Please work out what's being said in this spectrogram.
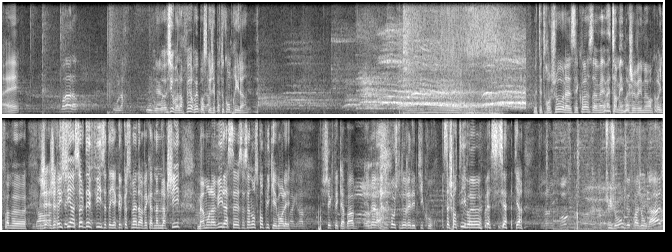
Ouais. Voilà. On la refait. Ou bien. Ouais, si, on va la refaire, ouais, parce Voilà. que j'ai pas tout compris là. Mais t'es trop chaud là, c'est quoi ça? Mais, Attends, mais moi je vais me, encore une fois me. J'ai réussi un seul défi, c'était il y a quelques semaines avec Adnan Larchi, mais à mon avis là ça s'annonce compliqué. Bon allez, Pas grave. Je sais que tu es capable. Et même s'il faut, je te donnerai des petits cours. c'est gentil, bah, merci. Tiens, Tu jongles, deux, trois jonglages.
